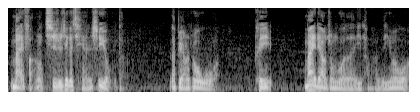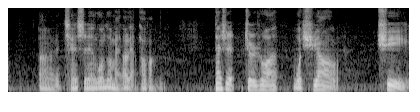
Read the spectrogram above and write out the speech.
买房其实这个钱是有的。那比方说我可以卖掉中国的一套房子，因为我呃前十年工作买到两套房子。但是就是说，我需要去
